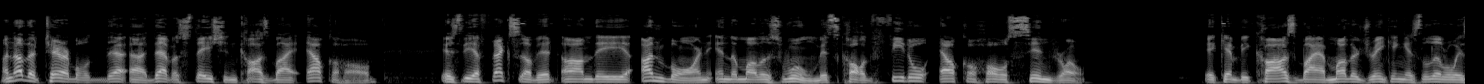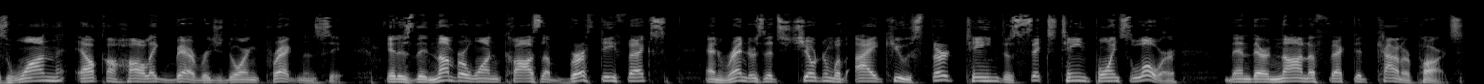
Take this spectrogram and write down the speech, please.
Another terrible de- uh, devastation caused by alcohol is the effects of it on the unborn in the mother's womb. It's called fetal alcohol syndrome. It can be caused by a mother drinking as little as one alcoholic beverage during pregnancy. It is the number one cause of birth defects and renders its children with IQs 13 to 16 points lower than their non-affected counterparts.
